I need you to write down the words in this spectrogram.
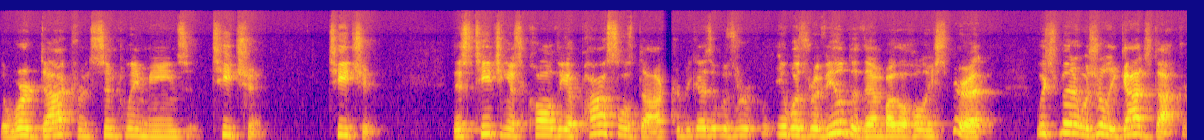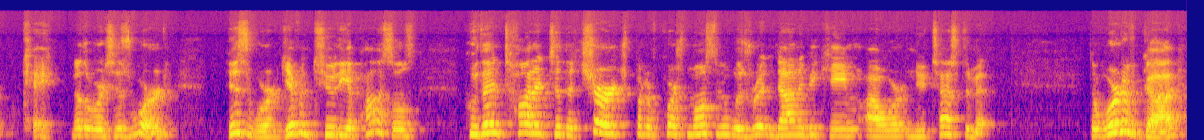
The word doctrine simply means teaching. Teaching. This teaching is called the apostles' doctrine because it was re- it was revealed to them by the Holy Spirit, which meant it was really God's doctrine. Okay, in other words, His word, His word given to the apostles, who then taught it to the church. But of course, most of it was written down and became our New Testament. The Word of God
